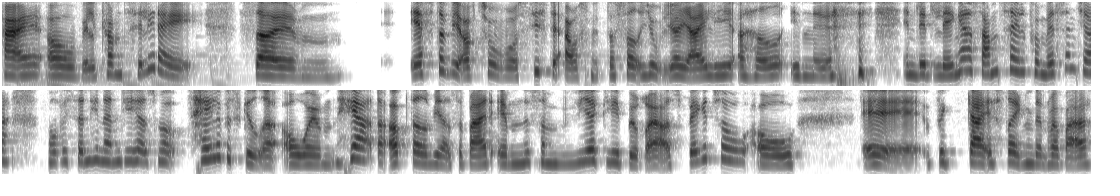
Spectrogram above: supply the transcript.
Hej og velkommen til i dag. Så øhm, efter vi optog vores sidste afsnit, der sad Julie og jeg lige og havde en, øh, en lidt længere samtale på Messenger, hvor vi sendte hinanden de her små talebeskeder. Og øhm, her der opdagede vi altså bare et emne, som virkelig berører os begge to, og øh, begejstringen den var bare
